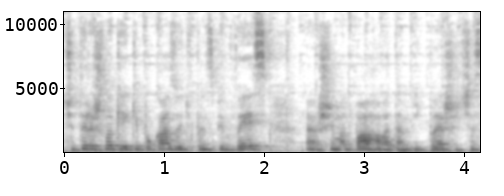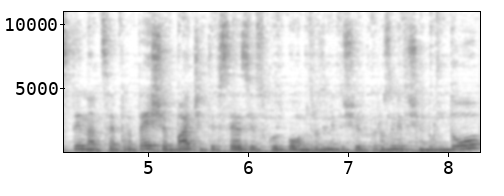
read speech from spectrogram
чотири шлоки, які показують в принципі весь е, Шримад Бхагаватам і перша частина це про те, щоб бачити все в зв'язку з Богом, зрозуміти, що розуміти, що він був до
